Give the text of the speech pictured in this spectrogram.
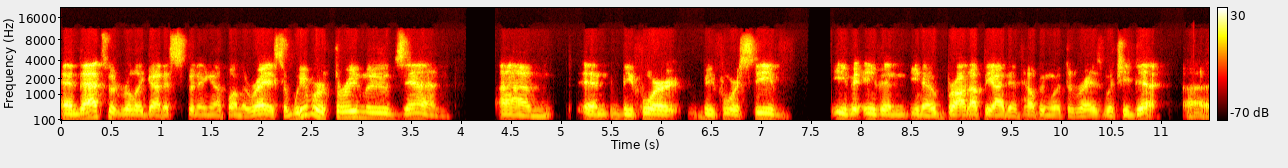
And that's what really got us spinning up on the raise. So we were three moves in, um, and before before Steve even even you know brought up the idea of helping with the raise, which he did uh,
